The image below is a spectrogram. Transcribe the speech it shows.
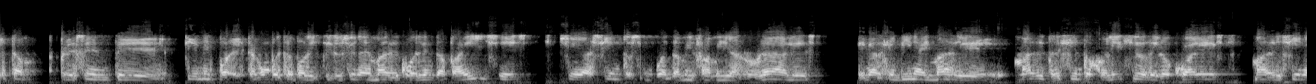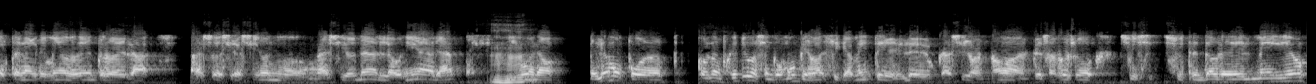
está presente, tiene, está compuesta por instituciones de más de 40 países, llega a 150.000 familias rurales. En Argentina hay más de más de 300 colegios, de los cuales más de 100 están agremiados dentro de la Asociación Nacional, la UNIARA, y bueno, peleamos por, con objetivos en común que básicamente es la educación, ¿no? el desarrollo sustentable del medio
